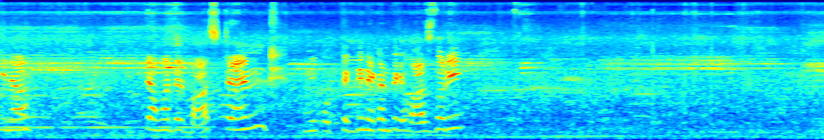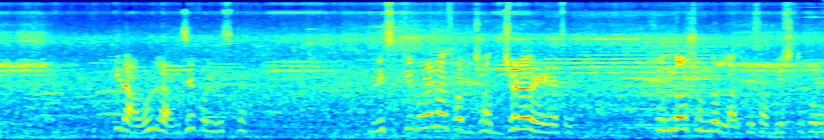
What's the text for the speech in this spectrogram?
কিনা, এটা আমাদের বাস স্ট্যান্ড। আমি প্রত্যেকদিন এখান থেকে বাস ধরি। কি দারুণ লাগছে পরিবেশটা। বৃষ্টি পড়ে না, সব ঝরঝরে হয়ে গেছে। সুন্দর সুন্দর লাগছে সব বৃষ্টি পড়ে।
